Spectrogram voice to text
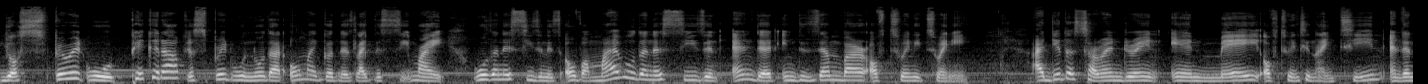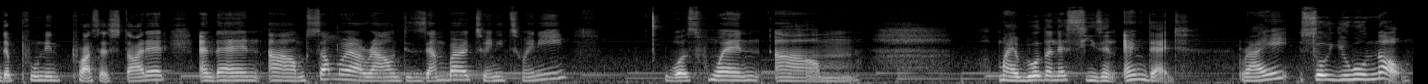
your spirit will pick it up. Your spirit will know that, oh my goodness, like the my wilderness season is over. My wilderness season ended in December of 2020. I did the surrendering in May of 2019, and then the pruning process started. And then um, somewhere around December 2020 was when um, my wilderness season ended, right? So you will know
